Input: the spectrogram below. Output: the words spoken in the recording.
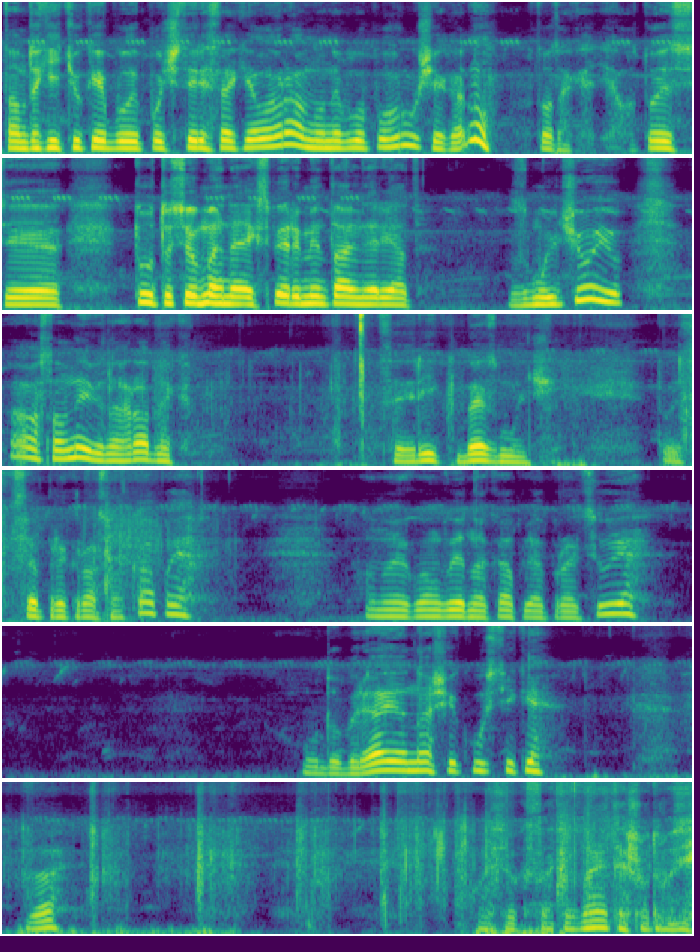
там такі тюки були по 400 кг, ну не було погрузчика. Ну, то таке діло. Тобто е, тут ось у мене експериментальний ряд з мульчою, а основний виноградник це рік без мульчі. Тобто все прекрасно капає. Воно, як вам видно, капля працює. Удобряє наші кустики. Да? Ось, кстати, знаєте що, друзі?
